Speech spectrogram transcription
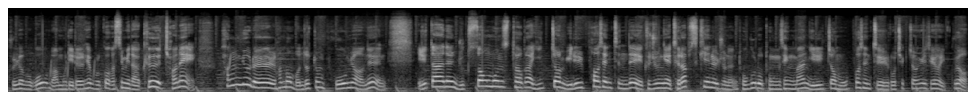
굴려보고 마무리를 해볼 것 같습니다. 그 전에 확률을 한번 먼저 좀 보면은 일단은 육성 몬스터가 2.1%인데 그 중에 드랍 스킨을 주는 도구로 동생만 1.5%로 책정이 되어 있고요.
